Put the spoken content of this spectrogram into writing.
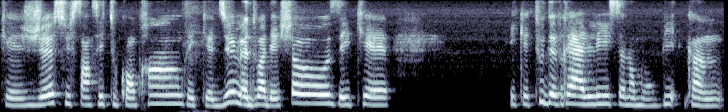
que je suis censée tout comprendre et que Dieu me doit des choses et que, et que tout devrait aller selon mon comme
